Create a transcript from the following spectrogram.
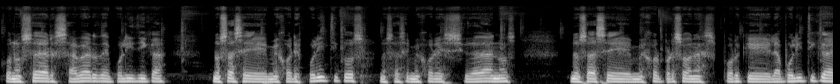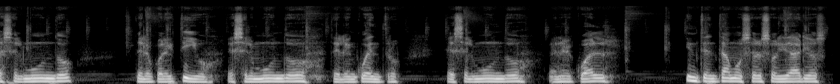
conocer, saber de política, nos hace mejores políticos, nos hace mejores ciudadanos, nos hace mejor personas, porque la política es el mundo de lo colectivo, es el mundo del encuentro, es el mundo en el cual intentamos ser solidarios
